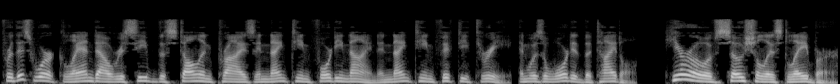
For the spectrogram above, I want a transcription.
For this work Landau received the Stalin Prize in 1949 and 1953, and was awarded the title, "'Hero of Socialist Labor'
